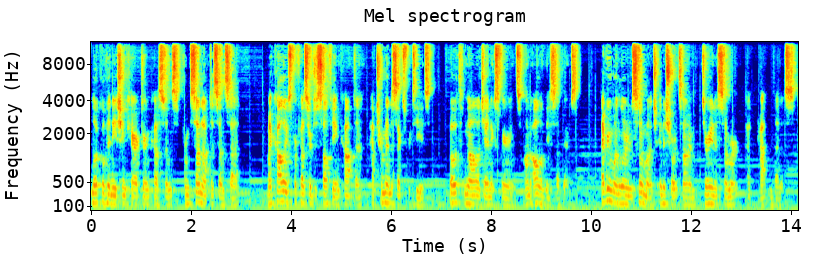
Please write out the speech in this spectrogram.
local Venetian character and customs from sunup to sunset. My colleagues, Professor Gisolfi and Copta, have tremendous expertise, both knowledge and experience, on all of these subjects. Everyone learns so much in a short time during a summer at Pratt in Venice.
